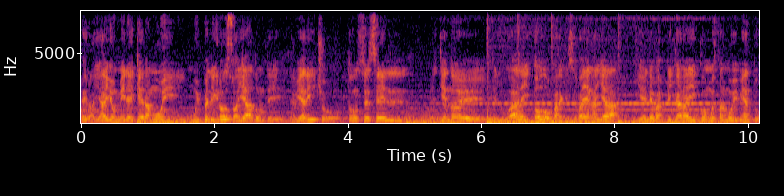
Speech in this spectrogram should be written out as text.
pero allá yo miré que era muy, muy peligroso, allá donde le había dicho. Entonces él, él tiene el lugar y todo para que se vayan allá y él le va a explicar ahí cómo está el movimiento.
